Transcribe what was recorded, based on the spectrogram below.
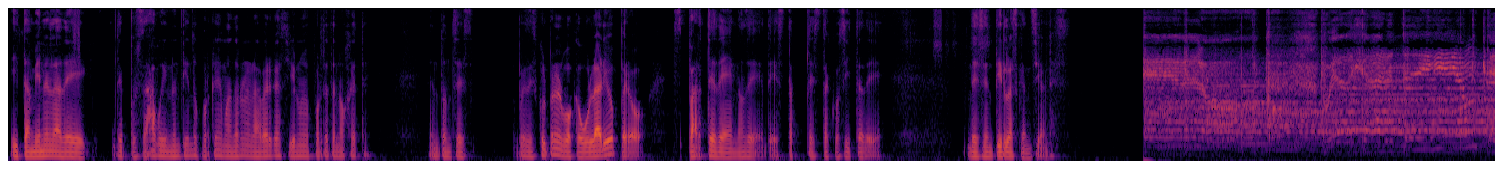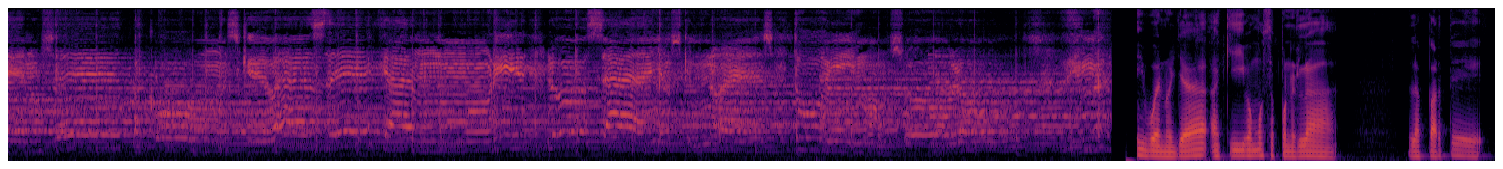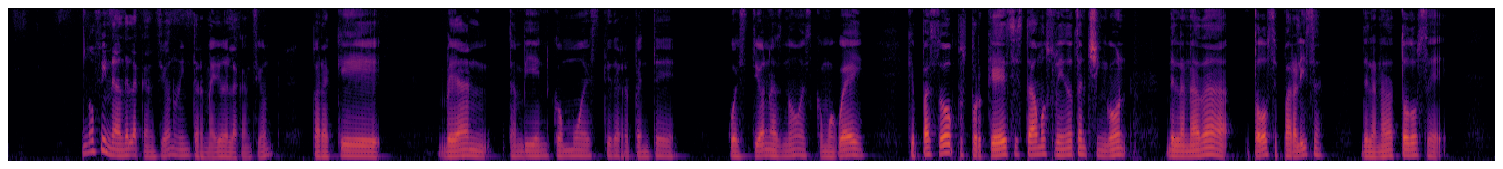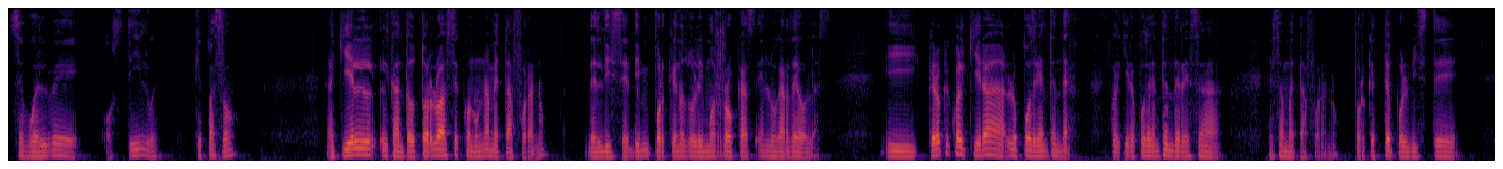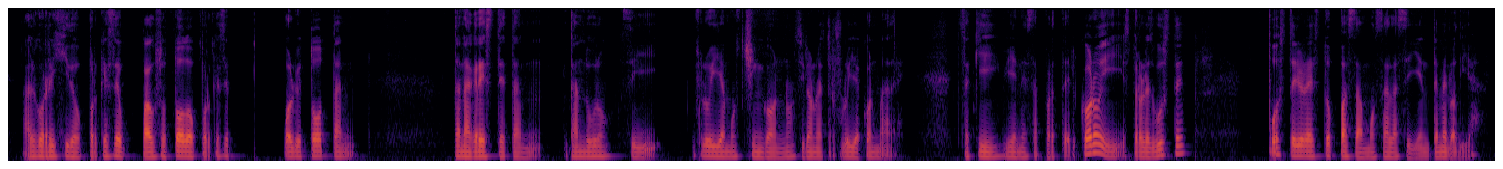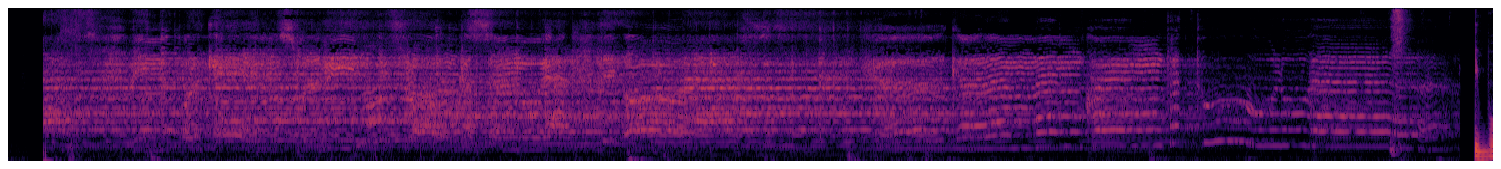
Y también en la de, de pues, ah, güey, no entiendo por qué me mandaron a la verga si yo no me porté tan ojete. Entonces, pues disculpen el vocabulario, pero es parte de, ¿no? De, de esta, de esta cosita de, de sentir las canciones. Y bueno, ya aquí vamos a poner la, la parte, no final de la canción, un intermedio de la canción, para que vean también cómo es que de repente cuestionas, ¿no? Es como, güey, ¿qué pasó? Pues ¿por qué si estábamos fluyendo tan chingón? De la nada todo se paraliza, de la nada todo se, se vuelve hostil, güey. ¿Qué pasó? Aquí el, el cantautor lo hace con una metáfora, ¿no? Él dice, dime por qué nos volvimos rocas en lugar de olas. Y creo que cualquiera lo podría entender. Cualquiera podría entender esa, esa metáfora, ¿no? ¿Por qué te volviste algo rígido? ¿Por qué se pausó todo? ¿Por qué se volvió todo tan, tan agreste, tan, tan duro? Si fluíamos chingón, ¿no? Si lo nuestro fluía con madre. Entonces aquí viene esa parte del coro y espero les guste. Posterior a esto pasamos a la siguiente melodía.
